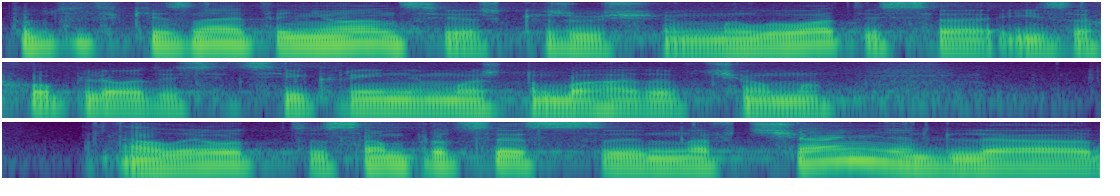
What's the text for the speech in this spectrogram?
Тобто такі, знаєте, нюанси, я ж кажу, що милуватися і захоплюватися цією країною можна багато в чому. Але от сам процес навчання для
